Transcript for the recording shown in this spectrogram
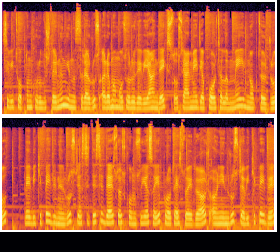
Sivil toplum kuruluşlarının yanı sıra Rus arama motoru devi Yandex, sosyal medya portalı mail.ru ve Wikipedia'nın Rusça sitesi de söz konusu yasayı protesto ediyor. Örneğin Rusça Wikipedia,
